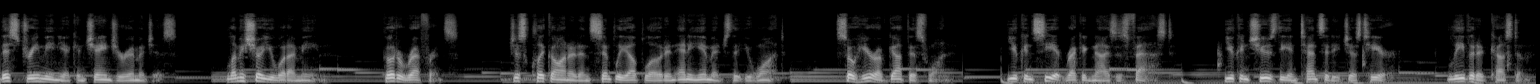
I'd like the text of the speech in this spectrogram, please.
this Dreamina can change your images. Let me show you what I mean. Go to reference. Just click on it and simply upload in any image that you want. So here I've got this one. You can see it recognizes fast. You can choose the intensity just here. Leave it at custom.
